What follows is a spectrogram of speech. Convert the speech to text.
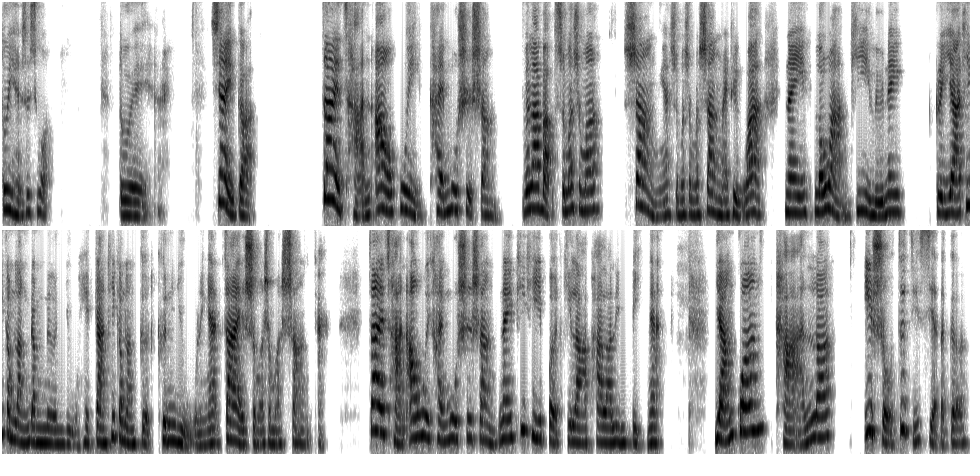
ตุ้ยเห็นชื่อชั่วตุ้ย下一个在残奥会开幕式上เวลาแบบ什么什么上เนี้ย什么什么上หมายถึงว่า ในระหว่างที่หรือในกริยาที่กำลังดำเนินอยู่เหตุการณ์ที่กำลังเกิดขึ้นอยู่อะไรเงี้ย在什么什么上อ่ะ 在残奥会开幕式上ในพิธีเปิดกีฬาพาราลิมปิกเนี่ย阳光弹了一首自己写的歌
